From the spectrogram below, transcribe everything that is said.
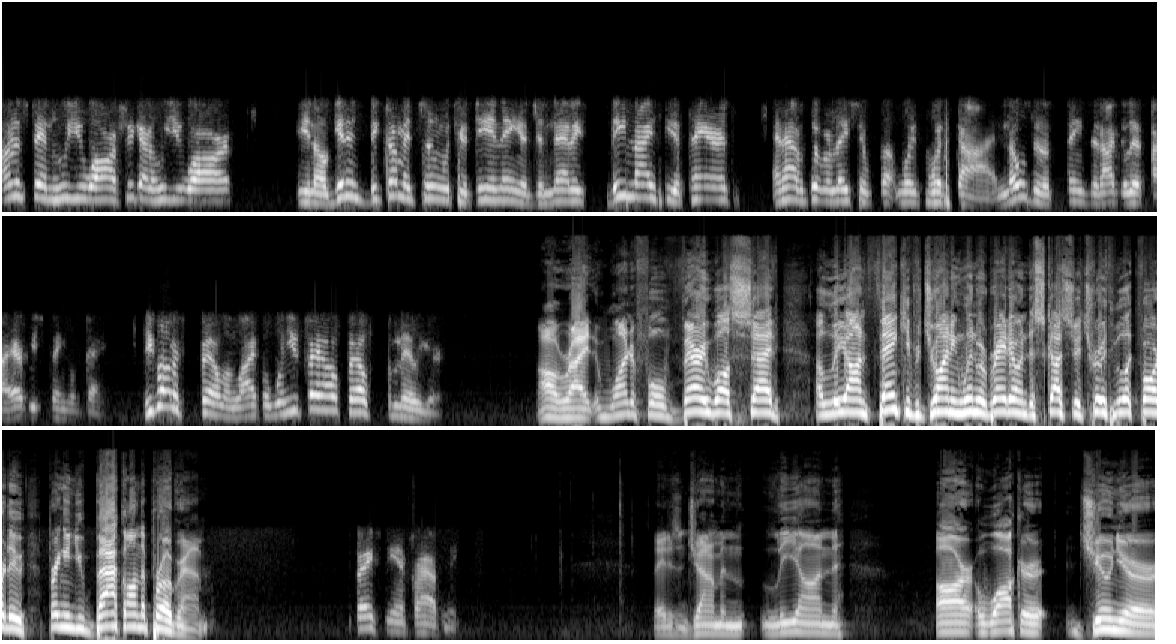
Understand who you are. Figure out who you are. You know, get in, become in tune with your DNA, your genetics. Be nice to your parents, and have a good relationship with with God. And those are the things that I live by every single day. You're going to fail in life, but when you fail, fail familiar. All right, wonderful, very well said, uh, Leon. Thank you for joining Winwood Radio and discuss your truth. We look forward to bringing you back on the program. Thanks, Ian, for having me. Ladies and gentlemen, Leon R. Walker Jr.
